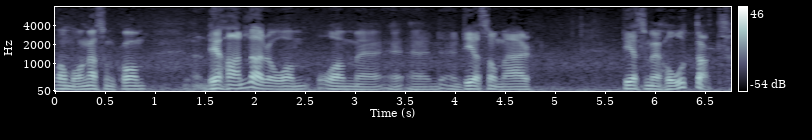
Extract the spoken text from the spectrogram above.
var många som kom. Det handlar om, om eh, eh, det som är det som är hotat.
